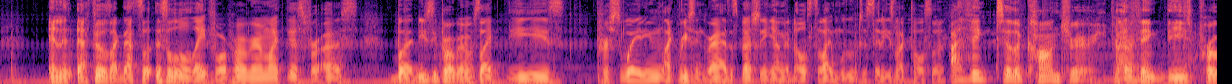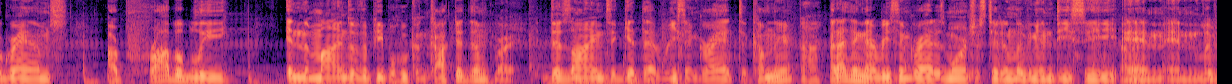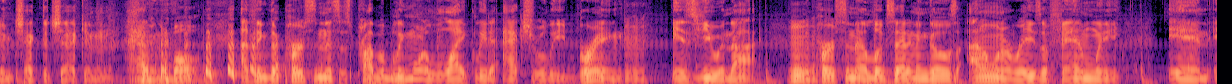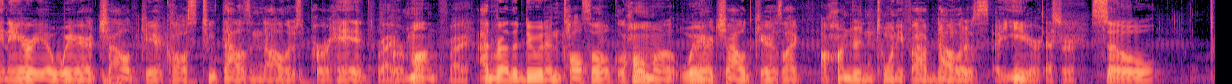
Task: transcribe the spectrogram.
and it, that feels like that's a, it's a little late for a program like this for us. But do you see programs like these persuading like recent grads, especially young adults, to like move to cities like Tulsa? I think to the contrary. I think these programs are probably in the minds of the people who concocted them. Right. Designed to get that recent grad to come there, Uh-huh. but I think that recent grad is more interested in living in DC and and living check to check and having a ball. I think the person this is probably more likely to actually bring Mm-hmm. is you and I. Mm. The person that looks at it and goes, "I don't want to raise a family in an area where childcare costs two thousand dollars per head Right. per month. Right. I'd rather do it in Tulsa, Oklahoma, where childcare is like hundred and twenty-five dollars a year. That's true. So,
